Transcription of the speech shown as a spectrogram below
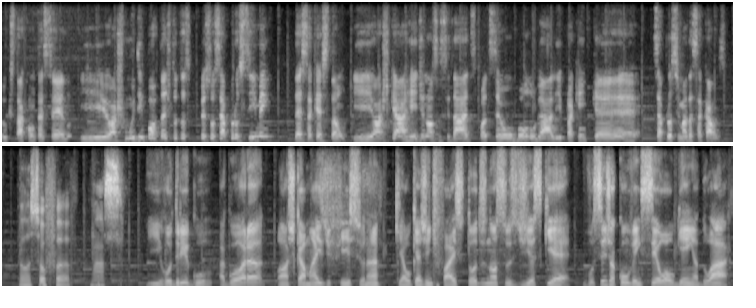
do que está acontecendo. E eu acho muito importante que todas as pessoas se aproximem dessa questão. E eu acho que a rede Nossas Cidades pode ser um bom lugar ali para quem quer se aproximar dessa causa. Eu sou fã. Nossa. E Rodrigo, agora acho que é a mais difícil, né? Que é o que a gente faz todos os nossos dias, que é: você já convenceu alguém a doar?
